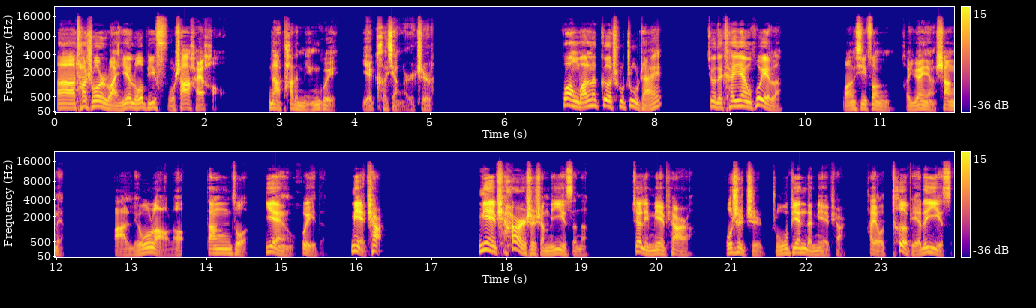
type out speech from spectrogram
啊，他说软耶罗比府纱还好，那他的名贵也可想而知了。逛完了各处住宅，就得开宴会了。王熙凤和鸳鸯商量，把刘姥姥当做宴会的篾片儿。篾片儿是什么意思呢？这里篾片儿啊，不是指竹编的篾片，它有特别的意思。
